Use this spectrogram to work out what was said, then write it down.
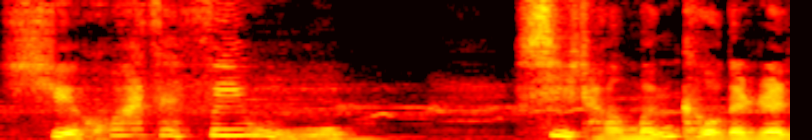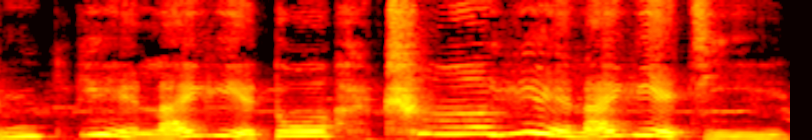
雪花在飞舞，戏场门口的人越来越多，车越来越挤，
